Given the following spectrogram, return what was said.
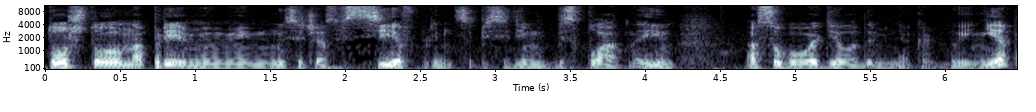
То, что на премиуме мы сейчас все, в принципе, сидим бесплатно, им особого дела до меня как бы и нет.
